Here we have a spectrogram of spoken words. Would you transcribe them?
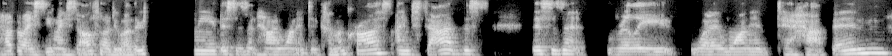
how do I see myself? How do others see me? This isn't how I wanted to come across. I'm sad. This, this isn't really what I wanted to happen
